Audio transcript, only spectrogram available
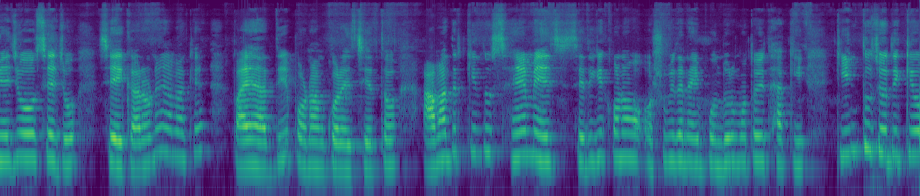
মেজো ও সেজো, সেই কারণে আমাকে পায়ে হাত দিয়ে প্রণাম করেছে। তো আমাদের কিন্তু সেম এজ সেদিকে কোনো অসুবিধা নেই, বন্ধুর মতোই থাকি। কিন্তু যদি কেউ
